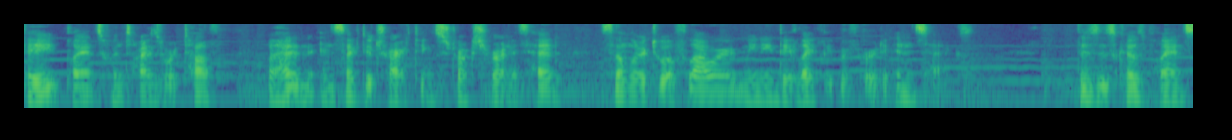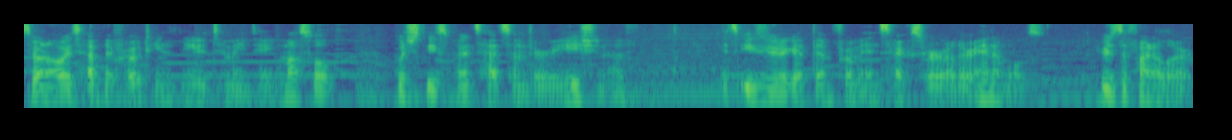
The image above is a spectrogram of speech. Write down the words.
They ate plants when times were tough, but had an insect-attracting structure on its head similar to a flower, meaning they likely preferred insects. This is because plants don't always have the proteins needed to maintain muscle, which these plants had some variation of it's easier to get them from insects or other animals. Here's the final art.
